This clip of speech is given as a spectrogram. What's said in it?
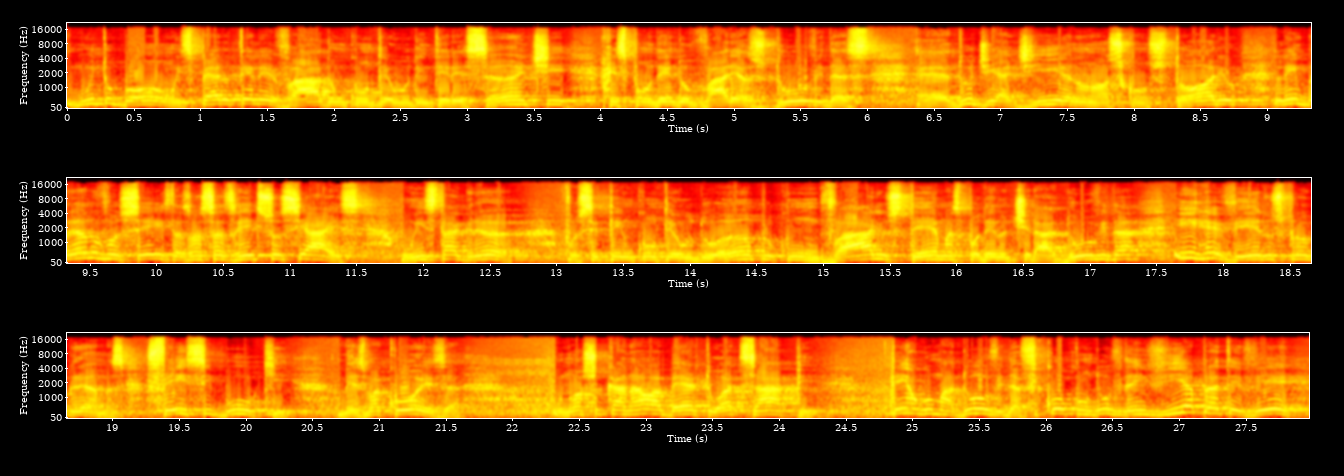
Muito bom, espero ter levado um conteúdo interessante, respondendo várias dúvidas é, do dia a dia no nosso consultório. Lembrando vocês das nossas redes sociais, o Instagram, você tem um conteúdo amplo com vários temas, podendo tirar dúvida e rever os programas. Facebook, mesma coisa. O nosso canal aberto, WhatsApp. Tem alguma dúvida? Ficou com dúvida? Envia para a TV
